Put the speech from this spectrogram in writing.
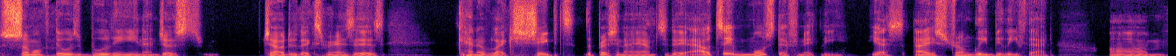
some of those bullying and just childhood experiences kind of like shaped the person I am today, I would say most definitely. Yes, I strongly believe that. Um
